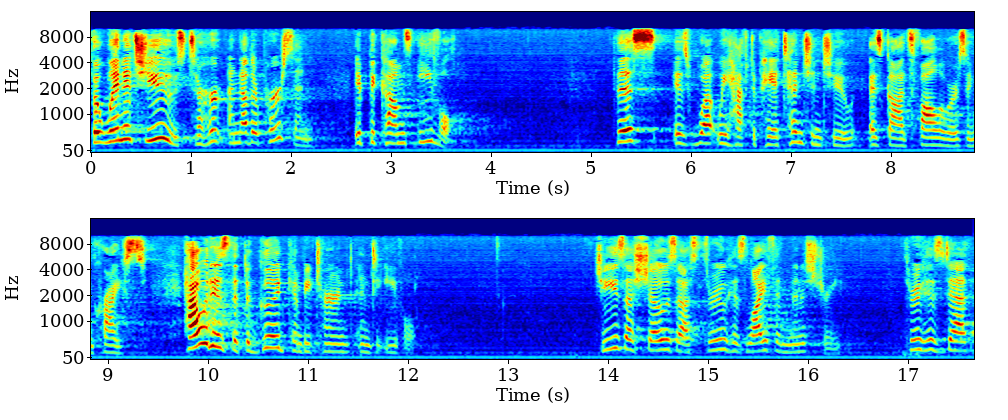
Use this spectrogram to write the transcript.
But when it's used to hurt another person, it becomes evil. This is what we have to pay attention to as God's followers in Christ. How it is that the good can be turned into evil. Jesus shows us through his life and ministry, through his death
